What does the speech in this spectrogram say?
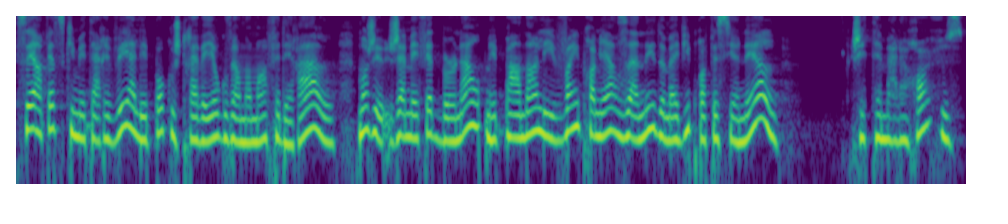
C'est en fait ce qui m'est arrivé à l'époque où je travaillais au gouvernement fédéral. Moi, j'ai jamais fait de burn-out, mais pendant les 20 premières années de ma vie professionnelle, j'étais malheureuse.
